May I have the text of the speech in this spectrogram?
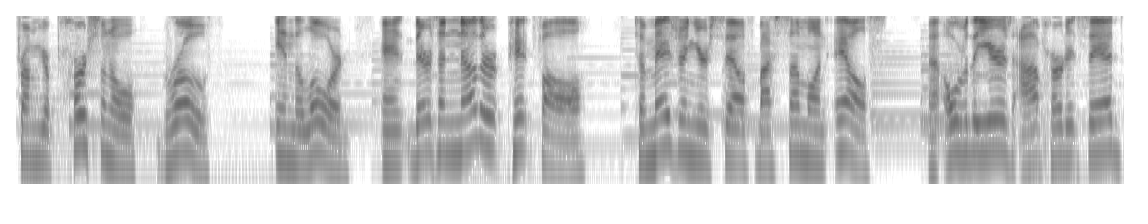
from your personal growth in the Lord. And there's another pitfall to measuring yourself by someone else. Uh, over the years, I've heard it said,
